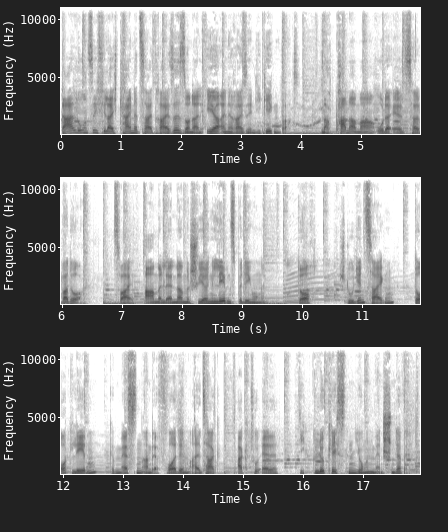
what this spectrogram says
Da lohnt sich vielleicht keine Zeitreise, sondern eher eine Reise in die Gegenwart. Nach Panama oder El Salvador. Zwei arme Länder mit schwierigen Lebensbedingungen. Doch Studien zeigen, Dort leben, gemessen an der Freude im Alltag, aktuell die glücklichsten jungen Menschen der Welt.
